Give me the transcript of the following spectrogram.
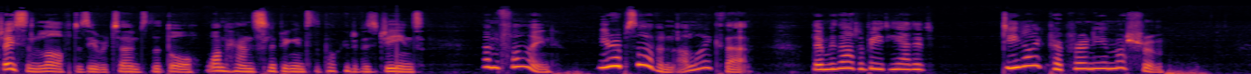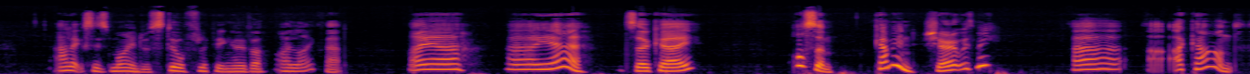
Jason laughed as he returned to the door, one hand slipping into the pocket of his jeans. I'm fine. You're observant. I like that. Then without a beat he added, Do you like pepperoni and mushroom? Alex's mind was still flipping over, I like that. I, uh, uh, yeah, it's okay. Awesome. Come in, share it with me. Uh, I can't.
